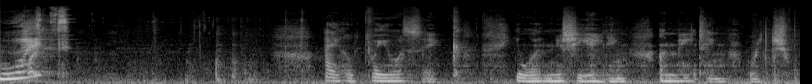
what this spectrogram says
What? I hope for your sake you are initiating a mating ritual.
